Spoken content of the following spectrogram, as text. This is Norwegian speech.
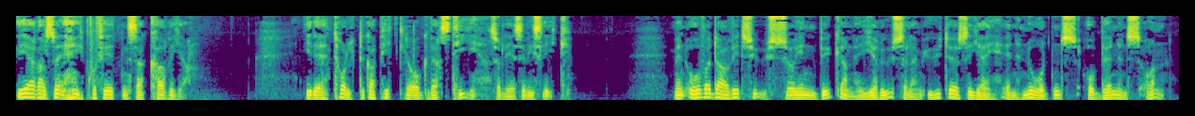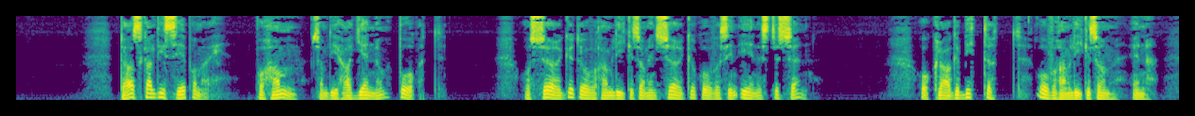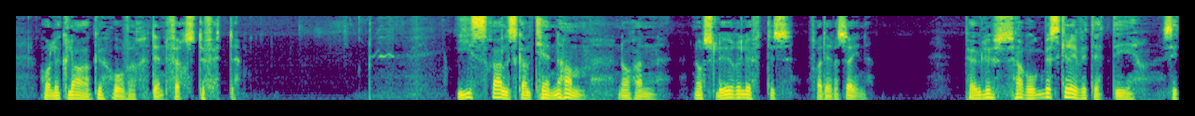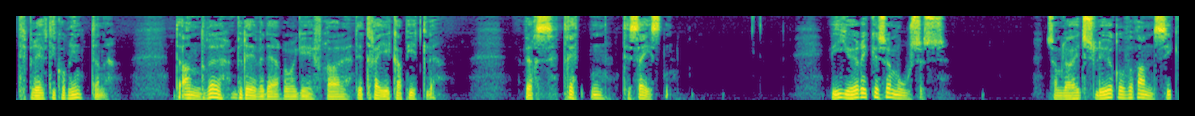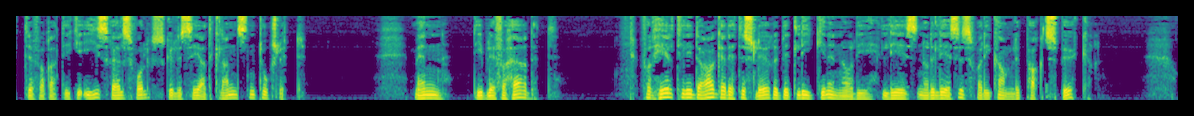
Vi er altså i profeten Zakaria. I det tolvte kapitlet og vers ti så leser vi slik. Men over Davids hus og innbyggerne i Jerusalem utøser jeg en nådens og bønnens ånd. Da skal de se på meg, på ham som de har gjennombåret, og sørget over ham like som en sørger over sin eneste sønn, og klage bittert over ham like som en holder klage over den førstefødte. Israel skal kjenne ham når han, når sløret løftes fra deres øyne. Paulus har òg beskrevet dette i sitt brev til korinterne, det andre brevet der òg fra det tredje kapitlet, vers 13 til 16. Vi gjør ikke som Moses, som la et slør over ansiktet for at ikke Israels folk skulle se at glansen tok slutt. Men de ble forherdet. For helt til i dag er dette sløret blitt liggende når, de les, når det leses fra de gamle pakts bøker,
